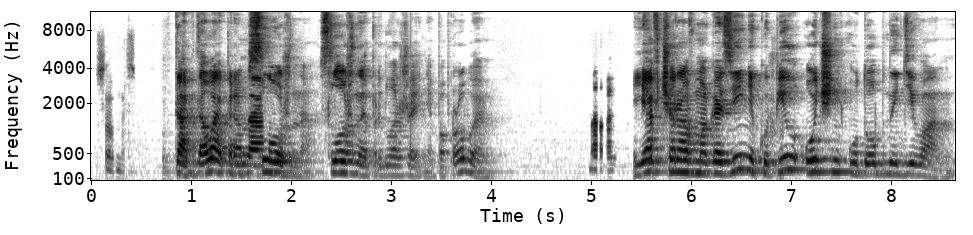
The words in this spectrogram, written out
способность. Так, давай прям Да. сложно. Сложное предложение. Попробуем. Я вчера в магазине купил очень удобный диван.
